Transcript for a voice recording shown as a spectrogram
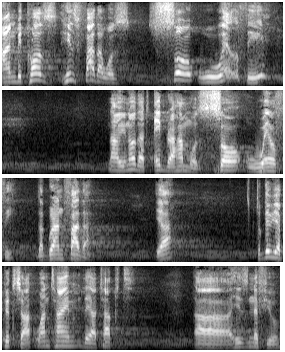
And because his father was so wealthy, now you know that Abraham was so wealthy, the grandfather. Yeah? To give you a picture, one time they attacked uh, his nephew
